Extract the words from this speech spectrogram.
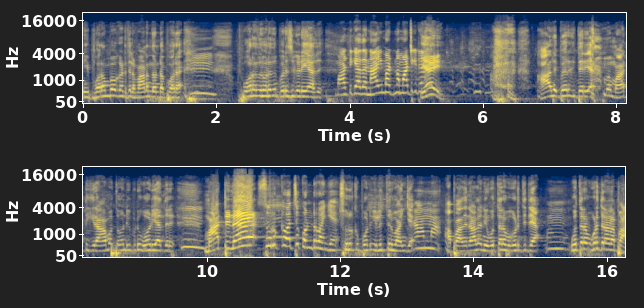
நீ புறம்போக்கு இடத்துல வானம் தோண்ட போற. போறது வரது பெருசு கிடையாது. மாட்டிக்காத நாய் மாட்டினா மாட்டிக்கிட்டேன். ஏய். ஆளு பேருக்கு தெரியாம மாட்டிக்கிறாம தோண்டிவிட்டு ஓடியாந்துரு மாட்டுன சுருக்கு வச்சு கொண்டுருவாங்க சுருக்கு போட்டு இழுத்துருவாங்க. ஆமா. அப்ப அதனால நீ உத்தரவு கொடுத்துட்டியா. உத்தரவு கொடுத்துறானப்பா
